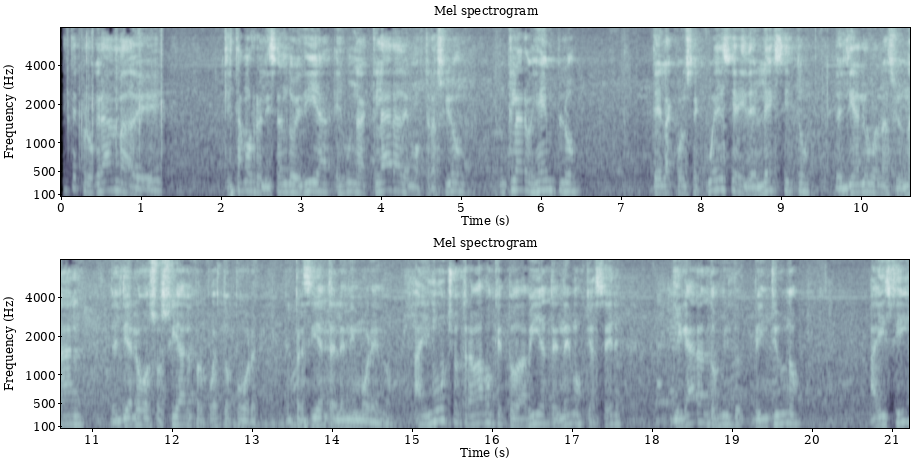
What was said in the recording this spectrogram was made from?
Este programa que estamos realizando hoy día es una clara demostración, un claro ejemplo de la consecuencia y del éxito del diálogo nacional, del diálogo social propuesto por el presidente Lenín Moreno. Hay mucho trabajo que todavía tenemos que hacer. Llegar al 2021, ahí sí,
